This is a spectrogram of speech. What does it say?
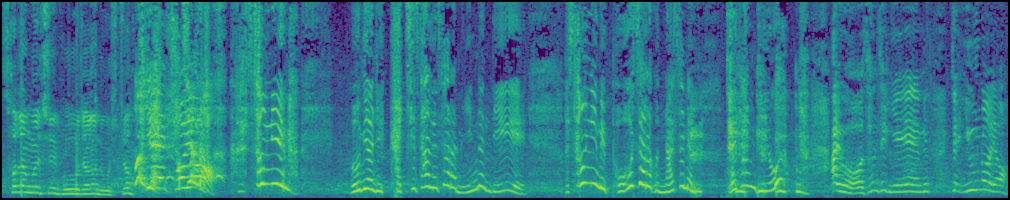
서정근 씨 보호자가 누구시죠? 예, 저요! 성님, 엄연히 같이 사는 사람이 있는데 성님이 보호자라고 나서면 되간디요? 아유, 선생님. 저 윤호요.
